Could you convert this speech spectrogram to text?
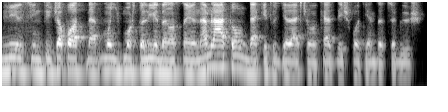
Lille szintű csapat, mert mondjuk most a Lille-ben azt nagyon nem látom, de ki tudja, lehet csak a kezdés volt ilyen döcögős.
